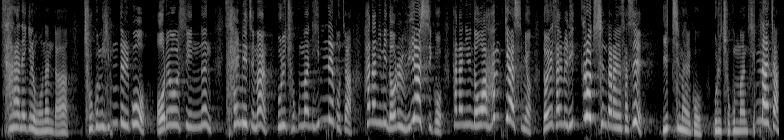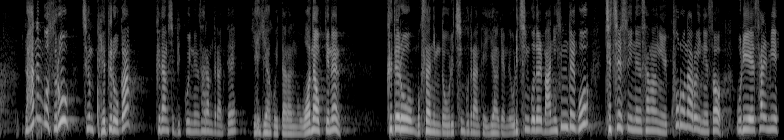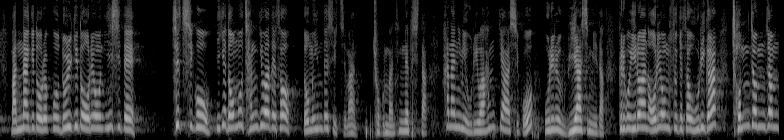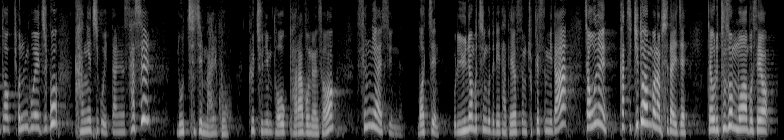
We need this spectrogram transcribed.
살아내길 원한다. 조금 힘들고 어려울 수 있는 삶이지만 우리 조금만 힘내보자. 하나님이 너를 위하시고 하나님이 너와 함께 하시며 너의 삶을 이끌어 주신다라는 사실 잊지 말고 우리 조금만 힘나자라는 것으로 지금 베드로가 그 당시 믿고 있는 사람들한테 얘기하고 있다라는 거. 원하옵기는 그대로 목사님도 우리 친구들한테 이야기합니다. 우리 친구들 많이 힘들고 지칠 수 있는 상황이 코로나로 인해서 우리의 삶이 만나기도 어렵고 놀기도 어려운 이 시대 지치고 이게 너무 장기화돼서 너무 힘들 수 있지만 조금만 힘냅시다. 하나님이 우리와 함께 하시고 우리를 위하십니다. 그리고 이러한 어려움 속에서 우리가 점점점 더 견고해지고 강해지고 있다는 사실 놓치지 말고 그 주님 더욱 바라보면서 승리할 수 있는 멋진 우리 유년부 친구들이 다 되었으면 좋겠습니다. 자 오늘 같이 기도 한번 합시다 이제. 자 우리 두 손 모아 보세요.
